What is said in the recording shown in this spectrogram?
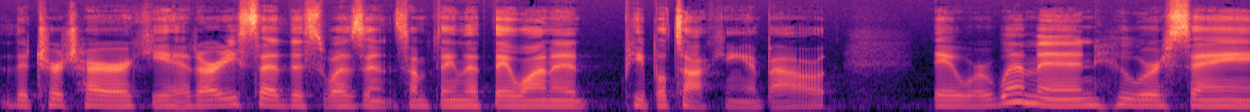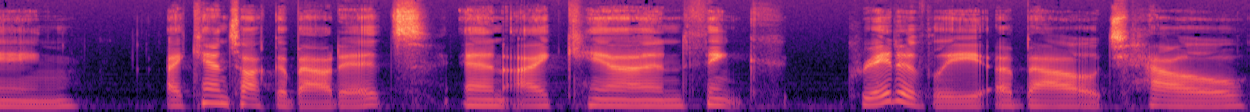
the church hierarchy had already said this wasn't something that they wanted people talking about. They were women who were saying, I can talk about it and I can think creatively about how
